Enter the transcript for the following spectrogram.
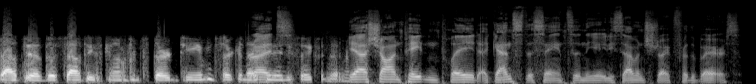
south of the southeast conference third team circa 1986 or. Yeah, Sean Payton played against the Saints in the '87 strike for the Bears.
